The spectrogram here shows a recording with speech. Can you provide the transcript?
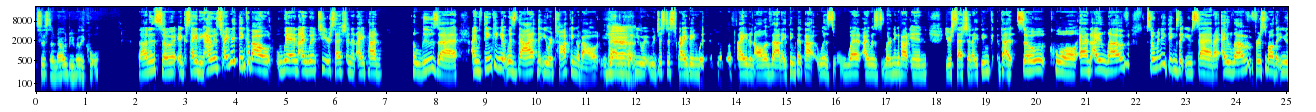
system. That would be really cool. That is so exciting. I was trying to think about when I went to your session at iPad Palooza. I'm thinking it was that that you were talking about, that yeah. what you were just describing with the site and all of that. I think that that was what I was learning about in your session. I think that's so cool, and I love so many things that you said. I, I, love, first of all, that you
